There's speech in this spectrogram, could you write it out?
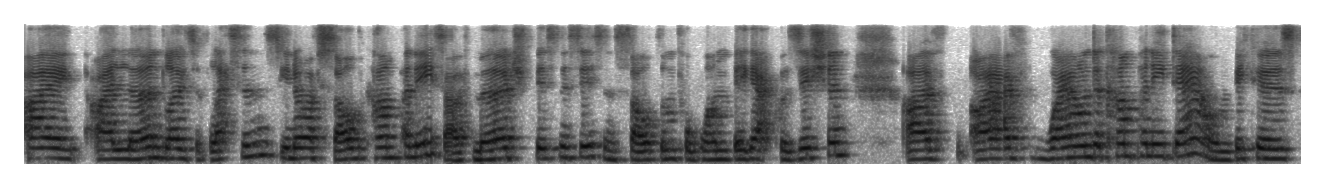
I, I learned loads of lessons. You know, I've sold companies, I've merged businesses and sold them for one big acquisition. I've, I've wound a company down because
